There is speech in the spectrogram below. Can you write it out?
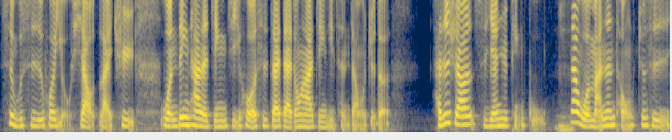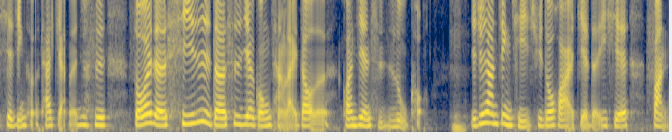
是不是会有效来去稳定它的经济，或者是在带动它的经济成长？我觉得。还是需要时间去评估。那我蛮认同，就是谢金河他讲的，就是所谓的昔日的世界工厂来到了关键十字路口。嗯，也就像近期许多华尔街的一些 fund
